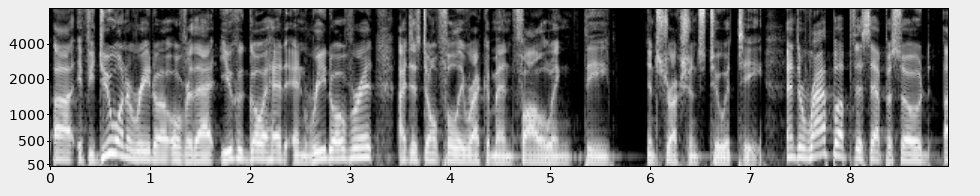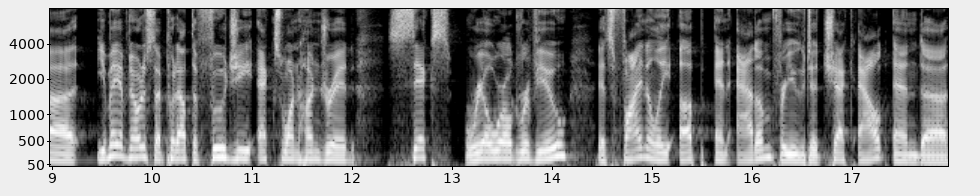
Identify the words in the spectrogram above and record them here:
uh, if you do want to read over that, you could go ahead and read over it. I just don't fully recommend following the instructions to a T. And to wrap up this episode, uh, you may have noticed I put out the Fuji X100 six real world review. It's finally up and atom for you to check out and uh,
